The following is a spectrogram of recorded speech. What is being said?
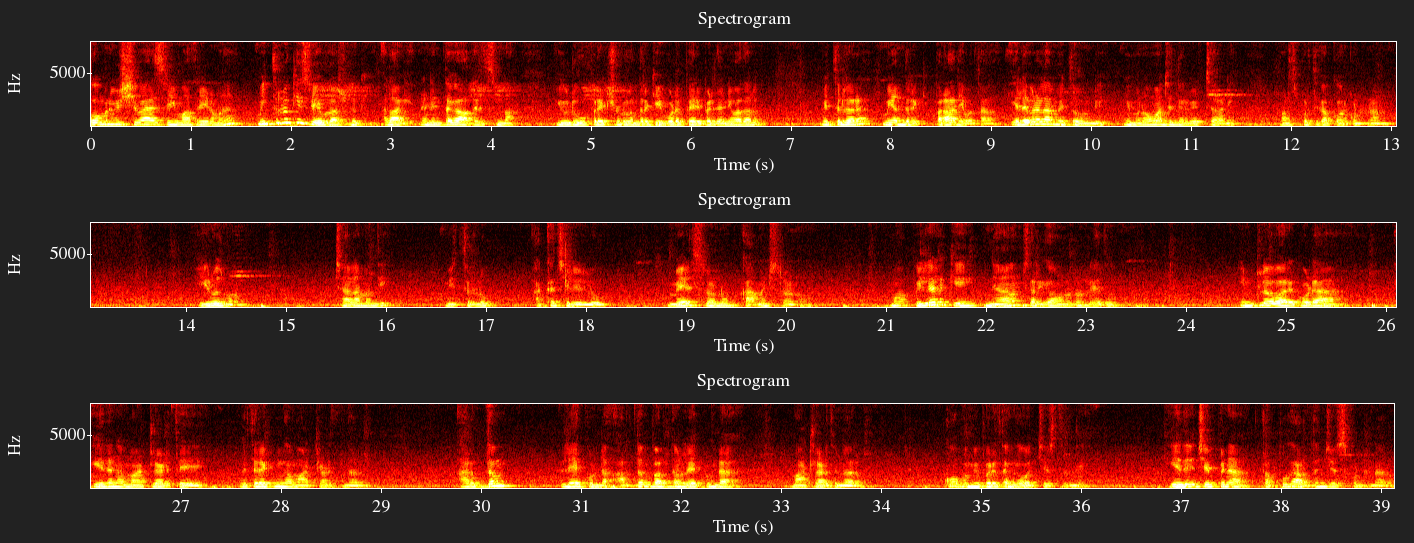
ఓం నమ శివాయ శ్రీమాత్రే నమ. మిత్రులకి శ్రేభిలాషులకి అలాగే నేను ఇంతగా ఆదరిస్తున్న యూట్యూబ్ ప్రేక్షకులందరికీ కూడా పేరు పేరు ధన్యవాదాలు. మిత్రులరా మీ అందరికీ పరాదేవత ఎలవెలలా మీతో ఉండి మీ మనోవాంఛ నెరవేర్చాలని మనస్ఫూర్తిగా కోరుకుంటున్నాను. ఈరోజు మనం చాలామంది మిత్రులు అక్క చెల్లెళ్ళు మెయిల్స్లోనూ కామెంట్స్లోనూ మా పిల్లలకి జ్ఞానం సరిగా ఉండడం లేదు. ఇంట్లో వారు కూడా ఏదైనా మాట్లాడితే వ్యతిరేకంగా మాట్లాడుతున్నారు. అర్థం లేకుండా అర్థం అర్థం లేకుండా మాట్లాడుతున్నారు. కోపం విపరీతంగా వచ్చేస్తుంది. ఏదైనా చెప్పినా తప్పుగా అర్థం చేసుకుంటున్నారు.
